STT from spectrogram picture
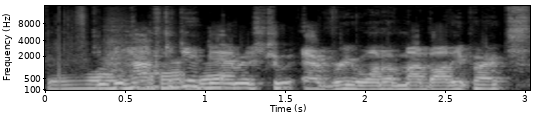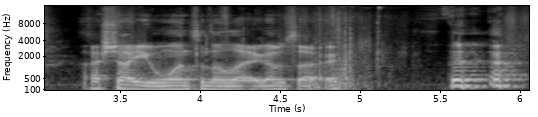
you Do you have to do but- damage to every one of my body parts? I shot you once in the leg. I'm sorry. oh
